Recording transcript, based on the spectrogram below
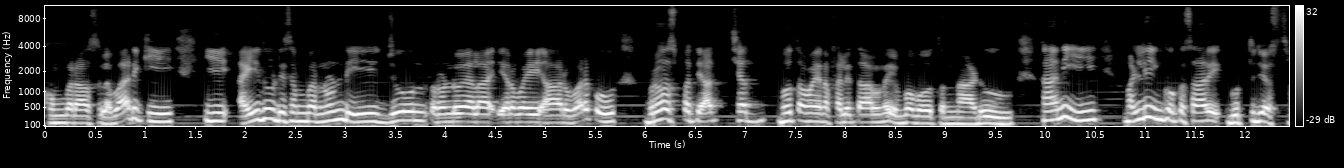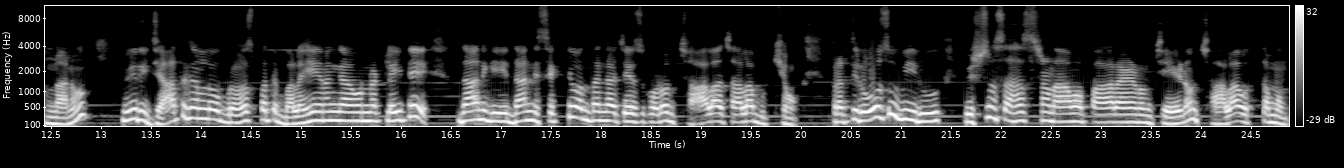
కుంభరాశుల వారికి ఈ ఐదు డిసెంబర్ నుండి జూన్ రెండు వేల ఇరవై ఆరు వరకు బృహస్పతి అత్యద్భుతమైన ఫలితాలను ఇవ్వబోతున్నాడు. కానీ మళ్ళీ ఇంకొకసారి గుర్తు చేస్తున్నాను. వీరి జాతకంలో బృహస్పతి బలహీనంగా ఉన్నట్లయితే దానికి దాన్ని శక్తివంతంగా చేసుకోవడం చాలా చాలా ముఖ్యం. ప్రతిరోజు వీరు విష్ణు సహస్రనామ పారాయణం చేయడం చాలా ఉత్తమం.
